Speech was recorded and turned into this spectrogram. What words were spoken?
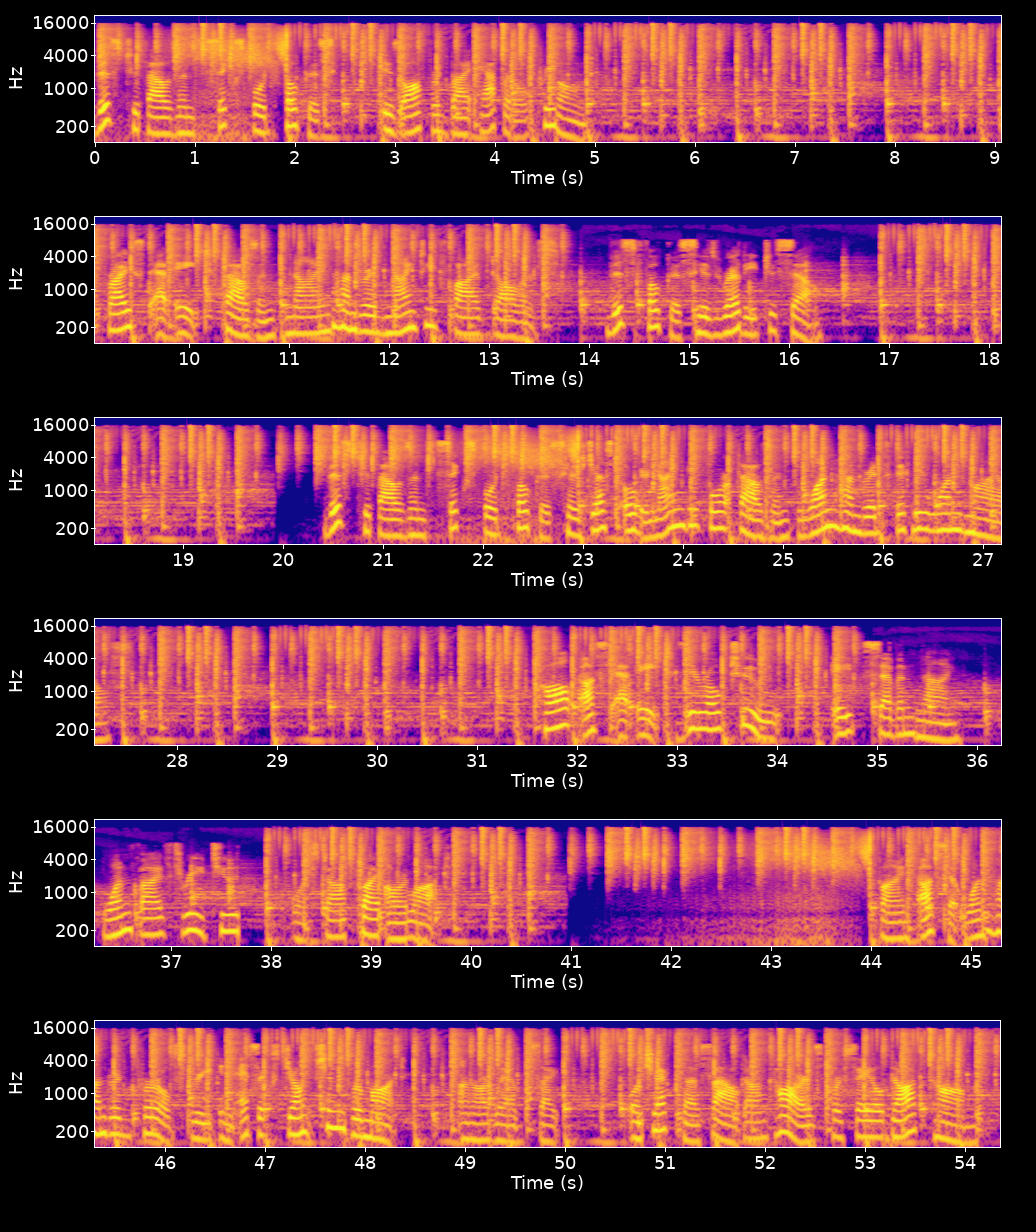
This 2006 Ford Focus is offered by Capital Pre-Owned. Priced at $8,995, this Focus is ready to sell. This 2006 Ford Focus has just over 94,151 miles. Call us at 802-879-1532 or stop by our lot. Find us at 100 Pearl Street in Essex Junction, Vermont on our website or check us out on carsforsale.com.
